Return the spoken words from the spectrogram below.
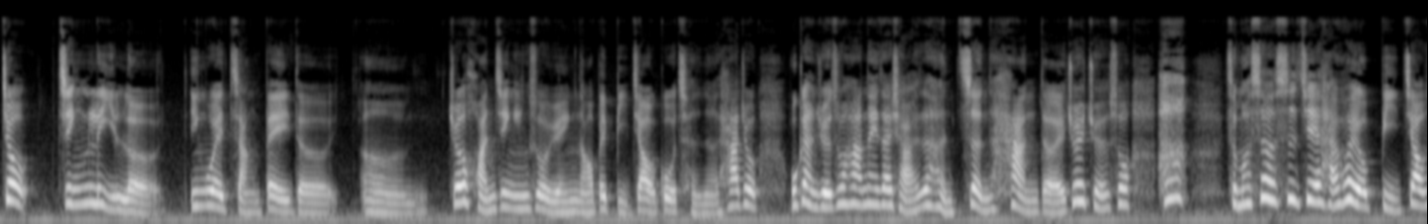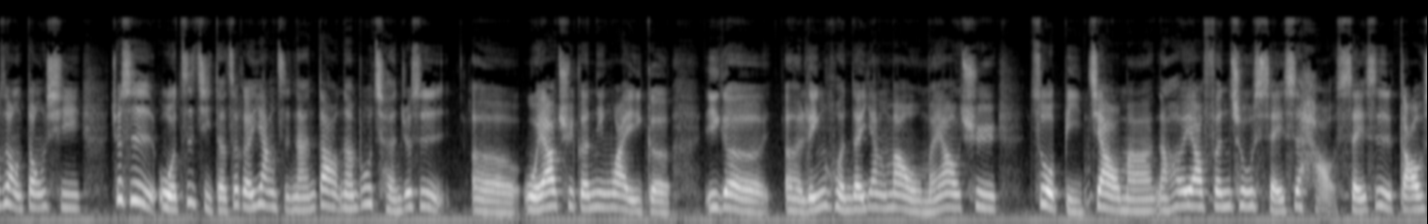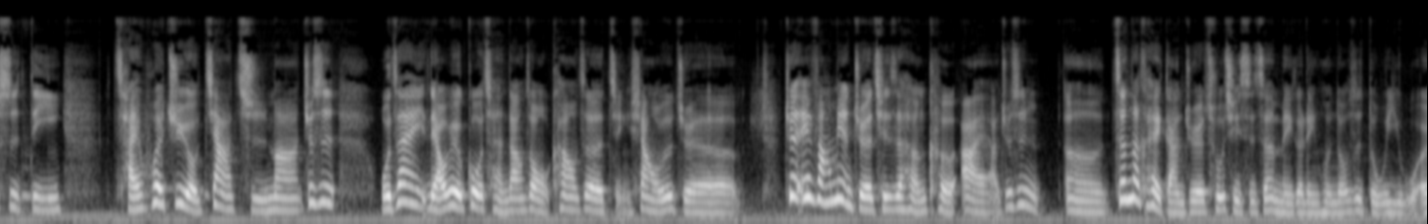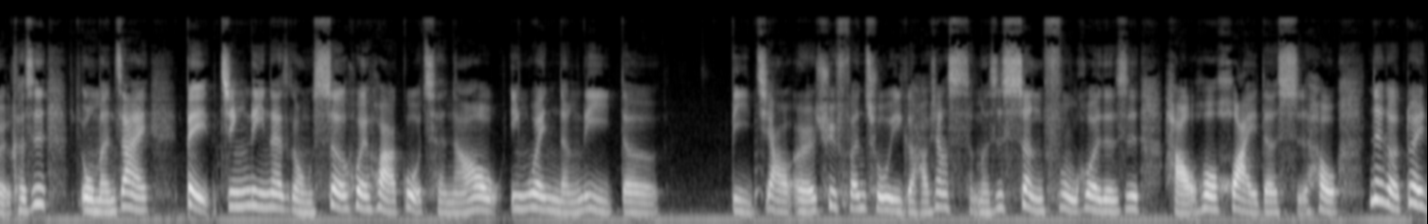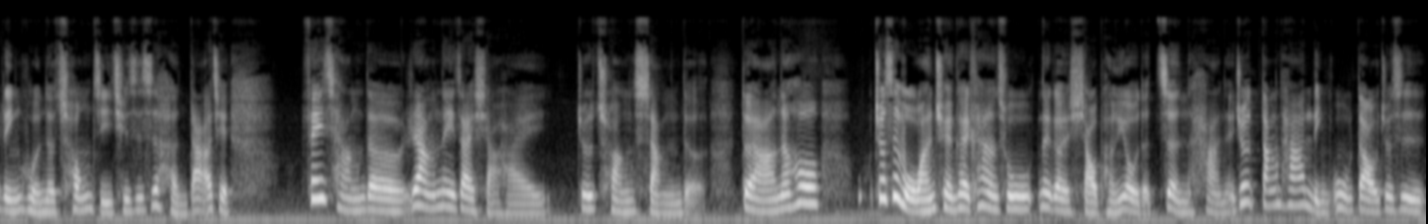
就经历了因为长辈的嗯、就是环境因素的原因，然后被比较的过程呢，他就我感觉说他内在小孩是很震撼的，就会觉得说啊，怎么这个世界还会有比较这种东西？就是我自己的这个样子，难道难不成就是？呃，我要去跟另外一个一个呃灵魂的样貌，我们要去做比较吗？然后要分出谁是好，谁是高是低，才会具有价值吗？就是我在疗愈过程当中，我看到这个景象，我就觉得，就一方面觉得其实很可爱啊，就是。嗯、真的可以感觉出，其实真的每个灵魂都是独一无二。可是我们在被经历那种社会化过程，然后因为能力的比较而去分出一个好像什么是胜负或者是好或坏的时候，那个对灵魂的冲击其实是很大，而且非常的让内在小孩就是创伤的，对啊，然后就是我完全可以看得出那个小朋友的震撼，欸，就是当他领悟到就是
